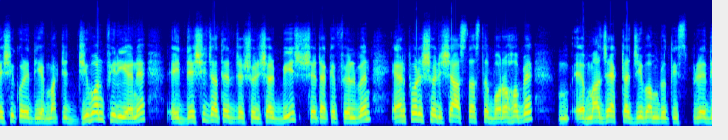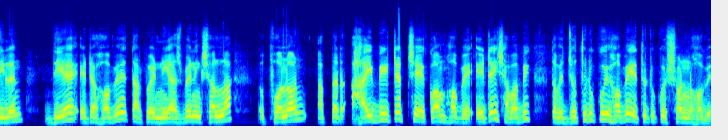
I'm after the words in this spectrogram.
বেশি করে দিয়ে মাটির জীবন ফিরিয়ে এনে এই দেশি জাতের যে সরিষার বীজ, সেটাকে ফেলবেন। এরপরে সরিষা আস্তে আস্তে বড় হবে। মাঝে একটা জীবামৃত স্প্রে দিলেন, দিয়ে এটা হবে। তারপরে নিয়ে আসবেন ইনশাল্লাহ। ফলন আপনার হাইব্রিডের চেয়ে কম হবে, এটাই স্বাভাবিক। তবে যতটুকুই হবে, এতটুকু স্বর্ণ হবে।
